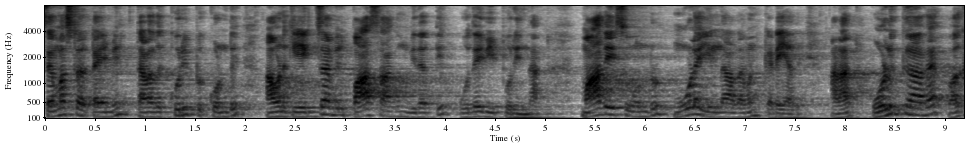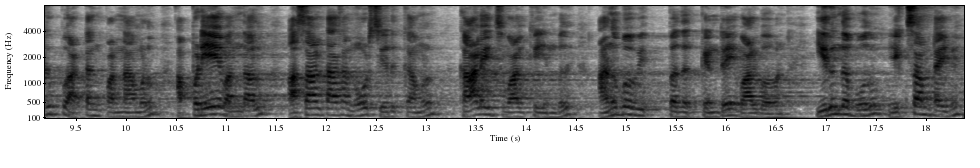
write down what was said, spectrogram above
செமஸ்டர் டைமில் தனது குறிப்பு கொண்டு அவனுக்கு எக்ஸாமில் பாஸ் ஆகும் விதத்தில் உதவி புரிந்தான். மாதேசு ஒன்றும் மூளை இல்லாதவன் கிடையாது. ஆனால் ஒழுங்காக வகுப்பு அட்டன் பண்ணாமலும் அப்படியே வந்தாலும் அசால்ட்டாக நோட்ஸ் எடுக்காமலும் காலேஜ் வாழ்க்கை என்பது அனுபவிப்பதற்கென்றே வாழ்பவன். இருந்தபோதும் எக்ஸாம் டைமில்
